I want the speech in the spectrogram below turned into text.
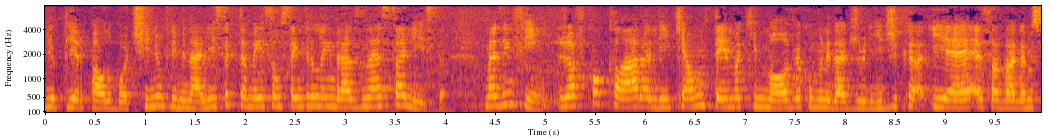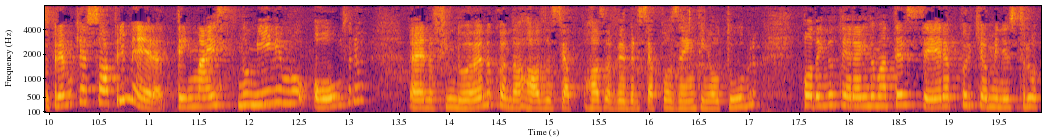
e o Pier Paulo Bottini, um criminalista, que também são sempre lembrados nessa lista. Mas enfim, já ficou claro ali que é um tema que move a comunidade jurídica e é essa vaga no Supremo, que é só a primeira. Tem mais, no mínimo, outra é, no fim do ano, quando a Rosa, se, Rosa Weber se aposenta em outubro, podendo ter ainda uma terceira, porque o ministro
